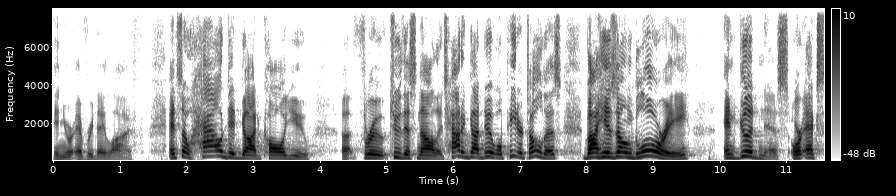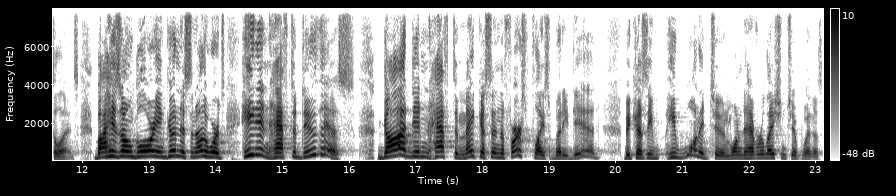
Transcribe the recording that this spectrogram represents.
in your everyday life. And so, how did God call you uh, through to this knowledge? How did God do it? Well, Peter told us by His own glory and goodness or excellence. By his own glory and goodness. In other words, he didn't have to do this. God didn't have to make us in the first place, but he did because he, he wanted to and wanted to have a relationship with us.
